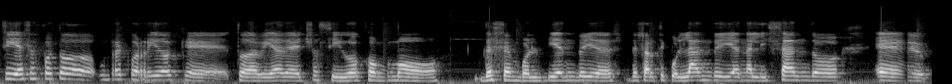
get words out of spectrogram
Sí, ese fue todo un recorrido que todavía de hecho sigo como desenvolviendo y desarticulando y analizando, eh,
